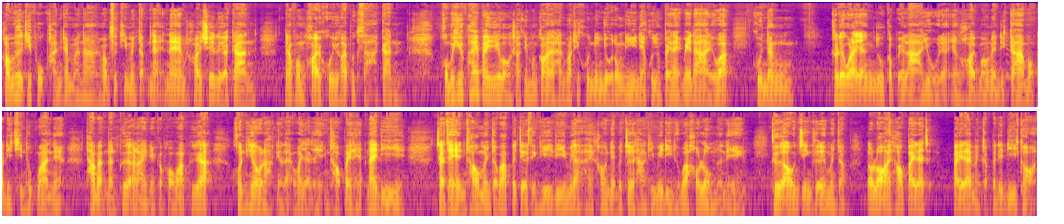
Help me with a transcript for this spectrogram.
ความรู้สึกที่ผูกพันกันมานาน ความรู้สึกที่เหมือนกับแนะแนมคอยช่วยเหลือกันนะผมคอยคุยคอยปรึกษากัน ผมไปคิดไพ่ใบนี้บอกชาวสีมังกรหลายท่านว่าที่คุณยังอยู่ตรงนี้เนี่ยคุณยังไปไหนไม่ได้หรือว่า คุณยัง เขาเรียกว่าอะไรยังอยู่กับเวลาอยู่เนี่ยยังคอยมองนาฬิกามองปฏิทินทุกวันเนี่ยทำแบบนั้นเพื่ออะไรเนี่ยก็เพราะว่าเพื่อคนที่เรารักเนี่ยแหละว่าอยากจะเห็นเขาไปได้ดี จะจะเห็นเขาเหมือนกับว่าไปเจอสิ่งที่ดีไม่อยากให้เขาเนี่ยไปเจอทางที่ไม่ดีหรือว่าเขาล้มนั่นเอง คือเอาจริงคือเหมือนกับเรารอให้เขาไปได้ไปได้เหมือนกับไปได้ดีก่อน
